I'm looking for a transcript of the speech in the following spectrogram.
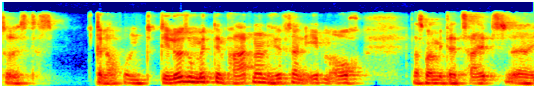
So ist es. Genau. Und die Lösung mit den Partnern hilft dann eben auch, dass man mit der Zeit, äh,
